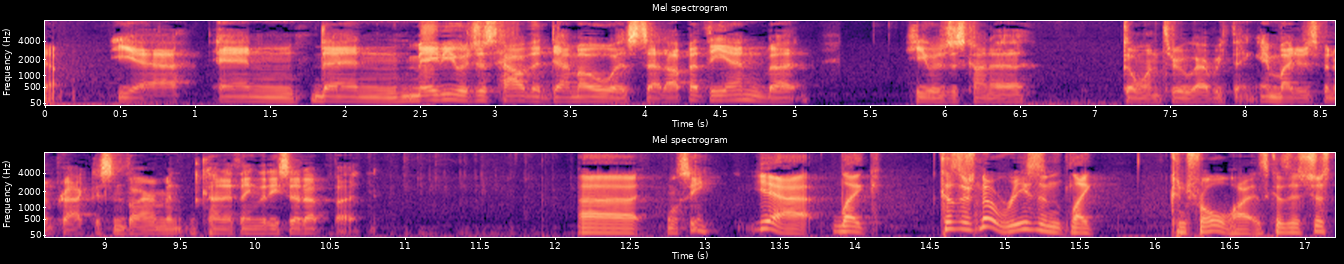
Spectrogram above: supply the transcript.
Yep. Yeah, and then maybe it was just how the demo was set up at the end, but he was just kind of going through everything. It might have just been a practice environment kind of thing that he set up, but uh we'll see. yeah like because there's no reason like control wise because it's just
